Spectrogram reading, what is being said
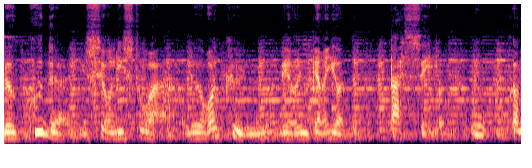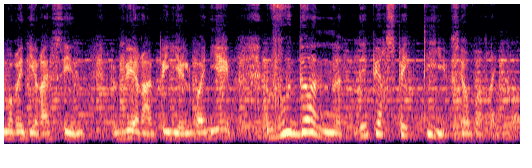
Le coup d'œil sur l'histoire, le recul vers une période passée, ou, comme aurait dit Racine, vers un pays éloigné, vous donne des perspectives sur votre époque.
